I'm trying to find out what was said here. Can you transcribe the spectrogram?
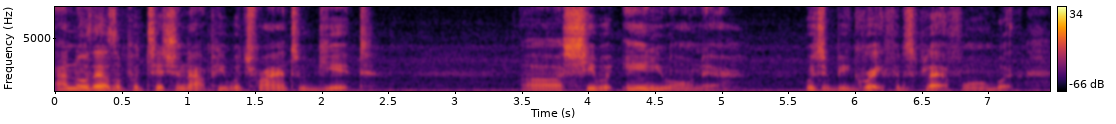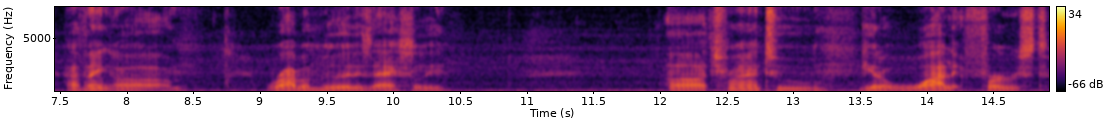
I know there's a petition out, people trying to get uh, Shiba Inu on there, which would be great for this platform. But I think uh, Robinhood is actually uh, trying to get a wallet first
